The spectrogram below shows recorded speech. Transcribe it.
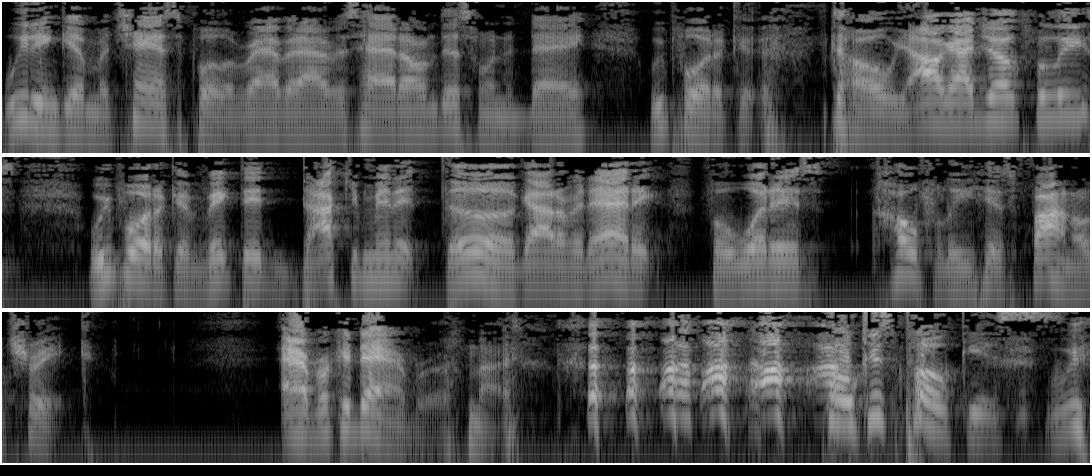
We didn't give him a chance to pull a rabbit out of his hat on this one today. We pulled a, oh, y'all got jokes, police? We pulled a convicted, documented thug out of an attic for what is hopefully his final trick. Abracadabra. Not. Hocus pocus. we,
